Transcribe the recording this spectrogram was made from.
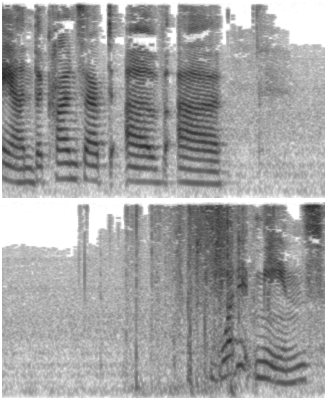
and the concept of uh, what it means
